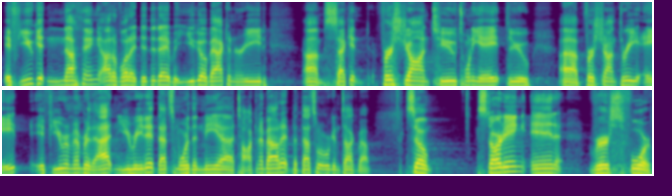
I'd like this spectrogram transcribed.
If you get nothing out of what I did today, but you go back and read um, second, 1 John 2, 28 through uh, 1 John 3, 8, if you remember that and you read it, that's more than me uh, talking about it, but that's what we're going to talk about. So, starting in verse 4.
